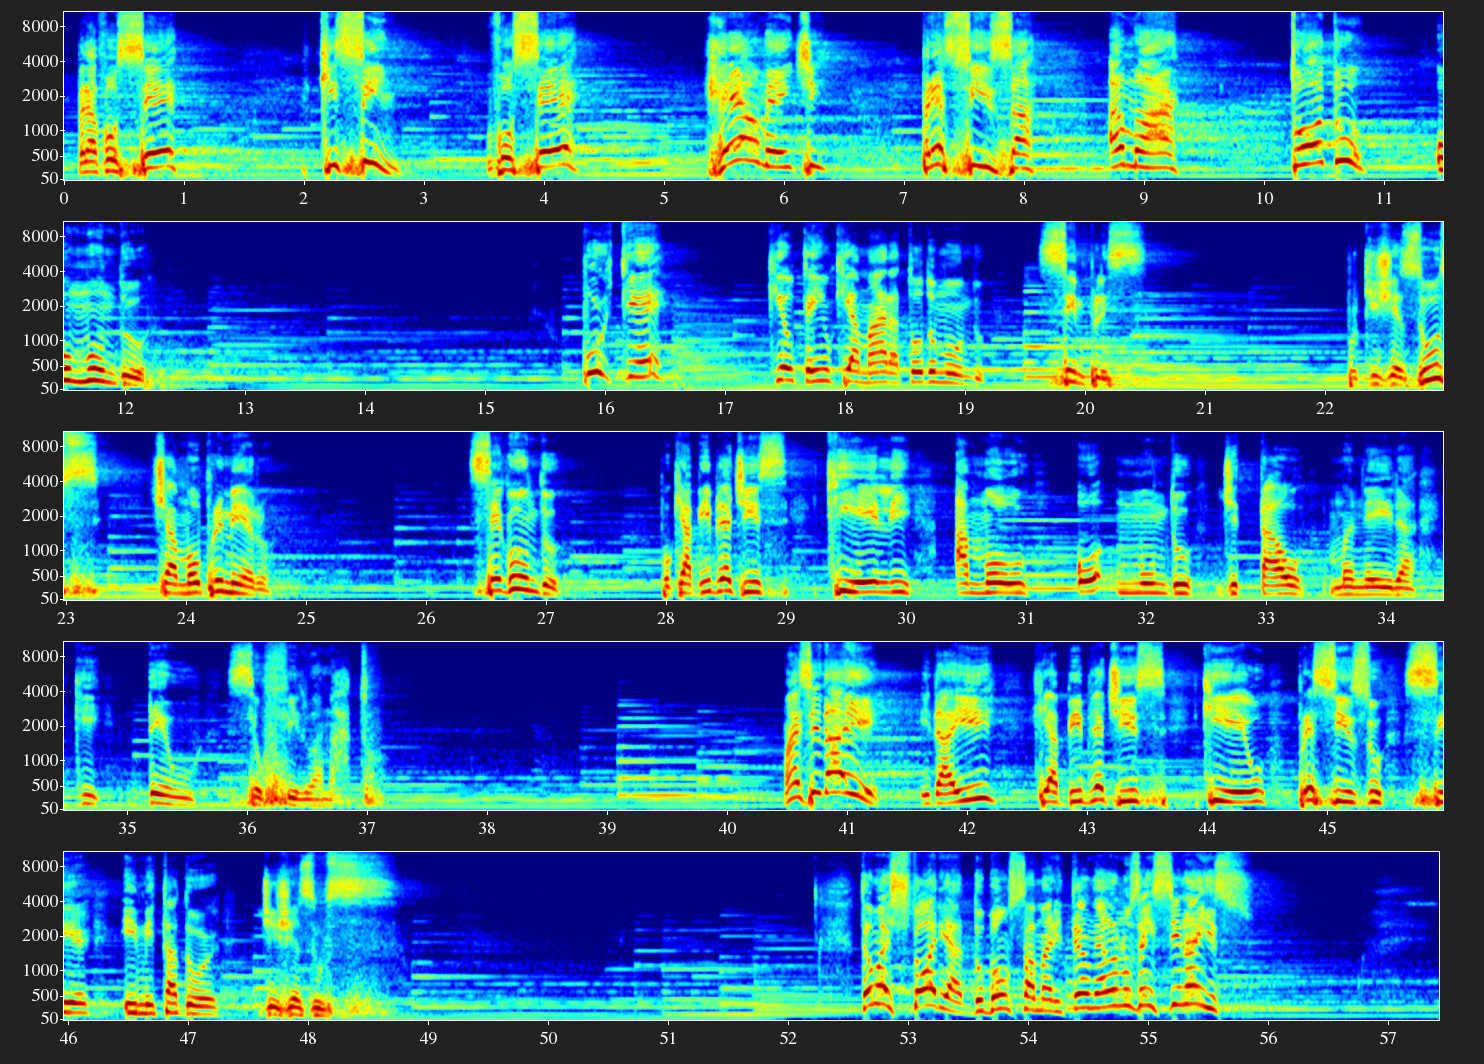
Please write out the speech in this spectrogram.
para você que sim, você realmente precisa amar todo o mundo. Por que, que eu tenho que amar a todo mundo? Simples porque Jesus te amou primeiro. Segundo, porque a Bíblia diz que Ele amou o mundo de tal maneira que deu seu Filho amado. Mas e daí? E daí que a Bíblia diz que eu preciso ser imitador de Jesus. Então a história do bom samaritano, ela nos ensina isso.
